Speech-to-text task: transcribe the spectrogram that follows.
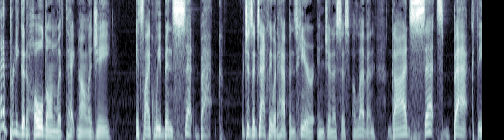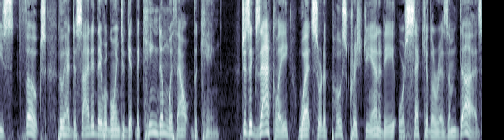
had a pretty good hold on with technology, it's like we've been set back, which is exactly what happens here in Genesis 11. God sets back these folks who had decided they were going to get the kingdom without the king, which is exactly what sort of post Christianity or secularism does.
